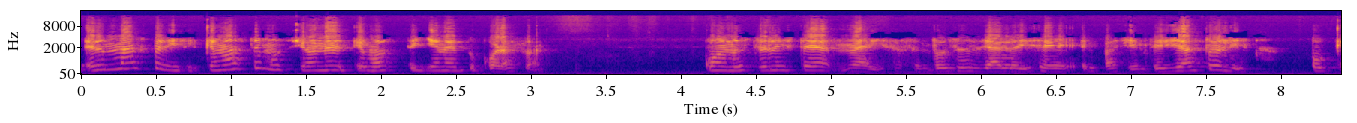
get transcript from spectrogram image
el más feliz, el que más te emocione, el que más te llene tu corazón. Cuando estés lista me avisas, entonces ya le dice el paciente, ya estoy lista, ok,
